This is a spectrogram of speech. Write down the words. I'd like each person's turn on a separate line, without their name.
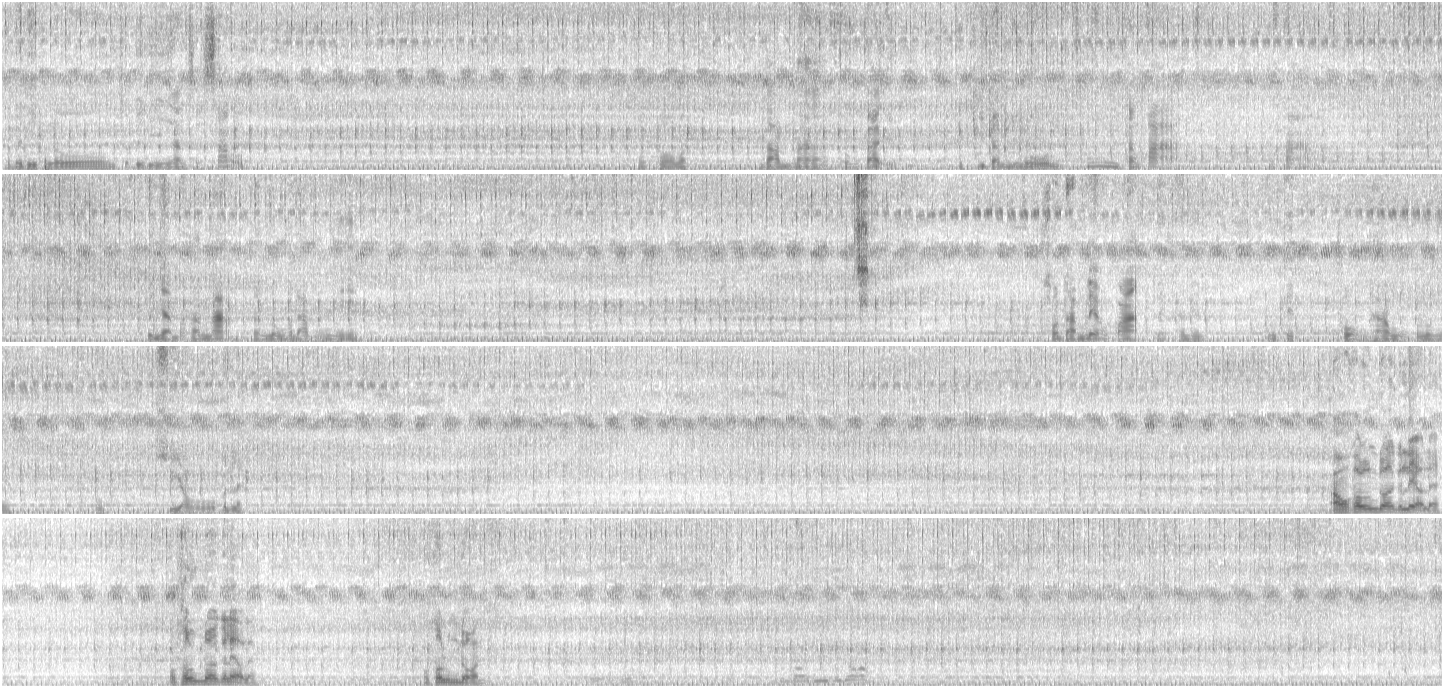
สบายดีปะโลุงสบายดีงานเสาร์ๆพอมาดำหน้าตรงใต้เมื่อกี้ดำอยู่นู้นตั้งป่าตั้งป่า เป็นยานประทานน้ำมันลงมาดำทางนี้เขาดำแล้วปะเลยท่านนี้มันเป็นโถงห้าหมูปะลุง ขียวเป็นเลยเอาเขาลุงดอนกันแล้วเลยเอาเขาลุงดอนกันแล้วเลยเอาเขาลุงดอน
สบายดีพี่น้อง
